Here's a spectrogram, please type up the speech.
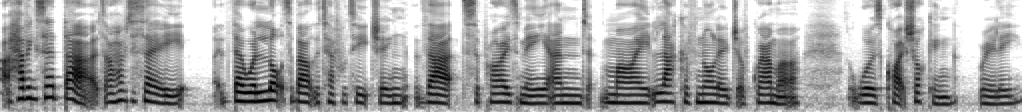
Having said that, I have to say there were lots about the TEFL teaching that surprised me, and my lack of knowledge of grammar was quite shocking, really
